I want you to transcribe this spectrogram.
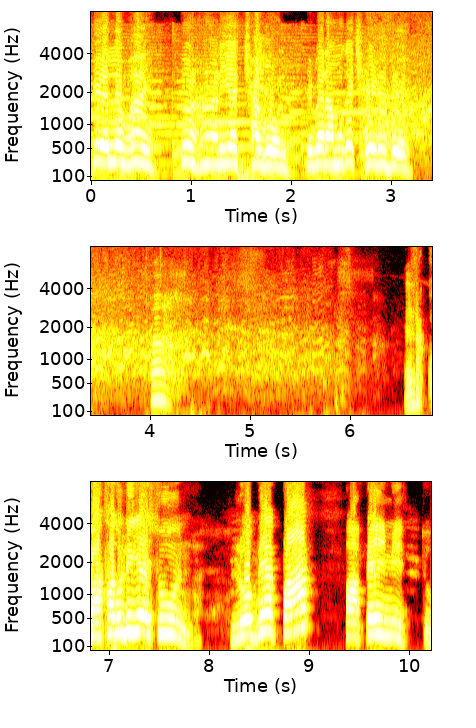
পেলে ভাই, তোর হাঁড়ি আর ছাগল, এবার আমাকে ছেড়ে দে। একটা কথা বলি যে শুন। লোভে পাপ, পাপেই মৃত্যু।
